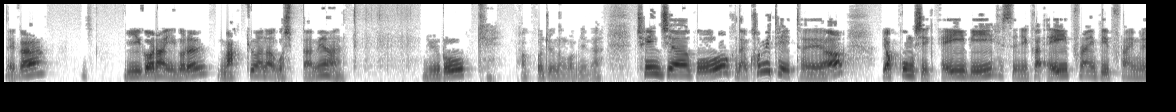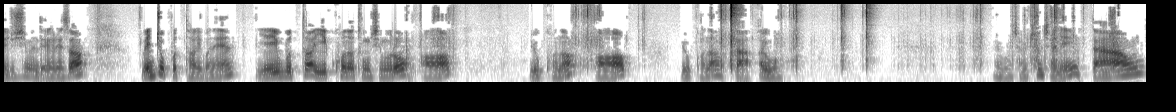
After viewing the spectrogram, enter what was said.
내가 이거랑 이거를 막 교환하고 싶다면, 요렇게 바꿔주는 겁니다. change하고, 그 다음 commutator예요. 역공식 A, B 했으니까 A 프라임, B 프라임을 해주시면 돼요. 그래서 왼쪽부터 이번엔 얘부터 이 코너 중심으로 up, 요 코너 up, 요 코너 다 아이고 아이고 참 천천히 down,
